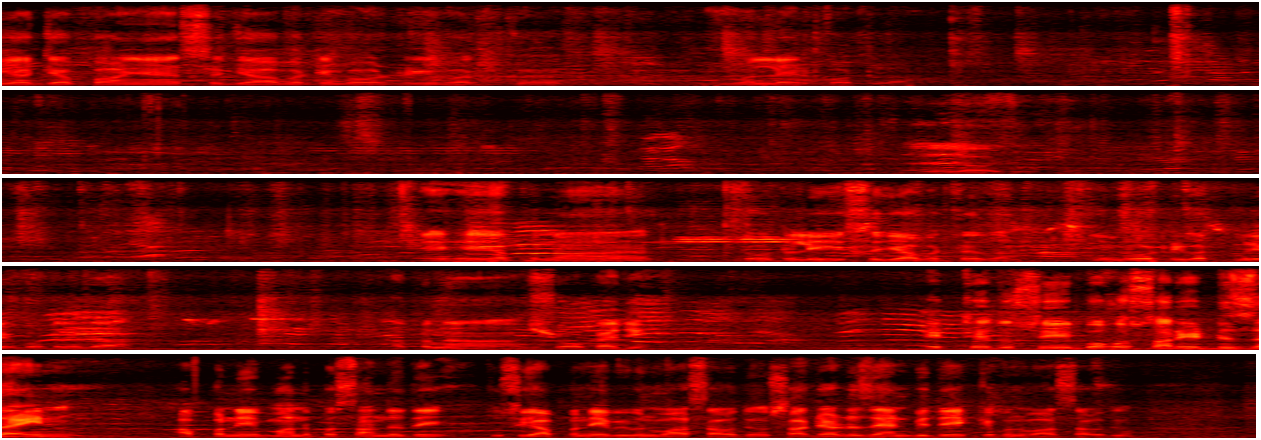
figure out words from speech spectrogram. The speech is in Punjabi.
ਅੱਜ ਆਪਾਂ ਆਏ ਹਾਂ ਸਜਾਵਟ ਐਮਬੋਡਰੀ ਵਰਕ, ਮੱਲੇਰ ਕੋਟਲਾ। ਲੋ ਜੀ। ਇਹ ਆਪਣਾ ਟੋਟਲੀ ਸਜਾਵਟ ਦਾ ਐਮਬੋਡਰੀ ਵਰਕ, ਮੱਲੇਰ ਕੋਟਲੇ ਦਾ ਆਪਣਾ ਸ਼ੌਪ ਹੈ ਜੀ। ਇੱਥੇ ਤੁਸੀਂ ਬਹੁਤ ਸਾਰੇ ਡਿਜ਼ਾਈਨ ਆਪਣੇ ਮਨਪਸੰਦ ਦੇ ਤੁਸੀਂ ਆਪਣੇ ਵੀ ਬਣਵਾ ਸਕਦੇ ਹੋ, ਸਾਡਾ ਡਿਜ਼ਾਈਨ ਵੀ ਦੇਖ ਕੇ ਬਣਵਾ ਸਕਦੇ ਹੋ।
